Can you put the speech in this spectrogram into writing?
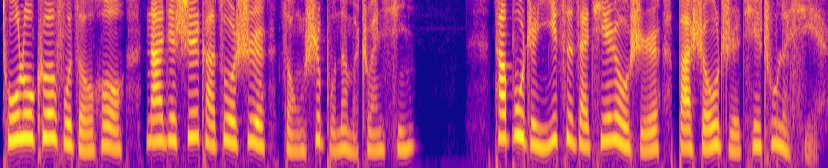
图卢科夫走后，纳杰什卡做事总是不那么专心。他不止一次在切肉时把手指切出了血。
